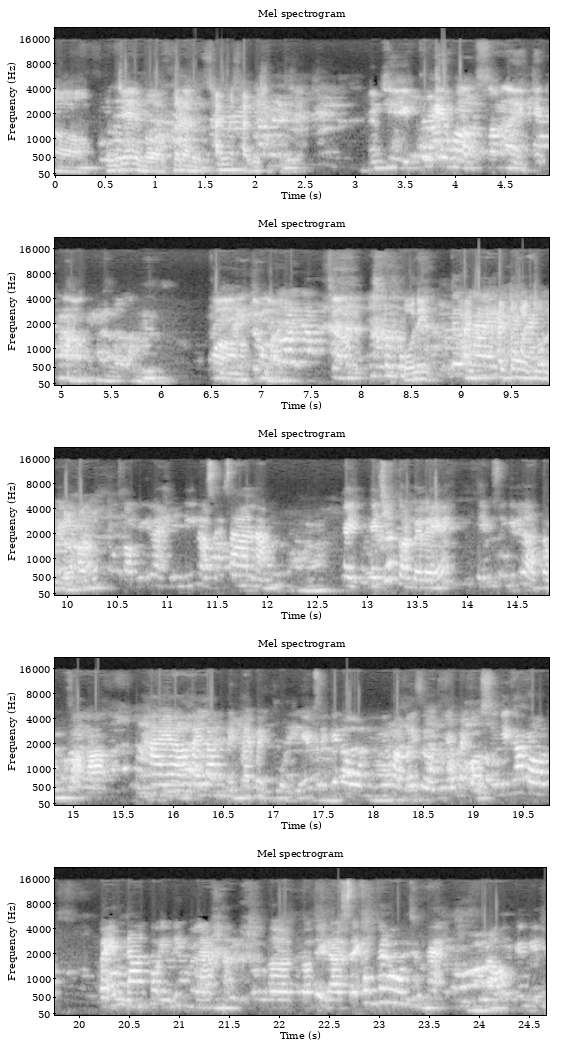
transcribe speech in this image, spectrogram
어 언제 뭐 그런 삶을 살고 싶은지 MT 꽃게화 사우나에 깨끗나 와 짱나요 짱 본인 Tương 활, lai 활동을 좀 더 하고 có nghĩ là em nghĩ nó sẽ xa lắm ngày ngày trước còn bé bé thì em suy nghĩ là tầm khoảng là hai hai năm đến hai bảy tuổi thì em sẽ kết hôn nhưng mà bây giờ thì em lại có suy nghĩ khác hơn và em đang có ý định là ờ, có thể là sẽ không kết hôn chẳng hạn đó em em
